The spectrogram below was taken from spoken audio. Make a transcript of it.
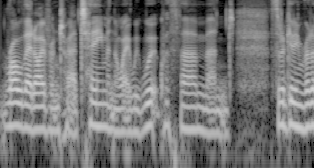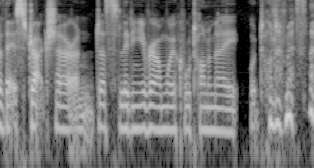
roll that over into our team and the way we work with them and sort of getting rid of that structure and just letting everyone work autonomy, autonomously.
